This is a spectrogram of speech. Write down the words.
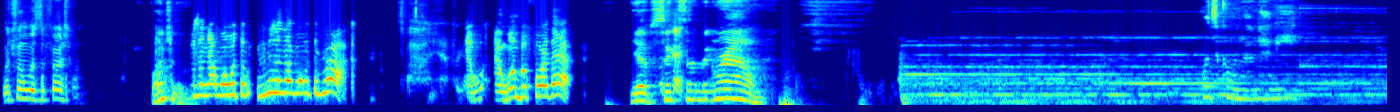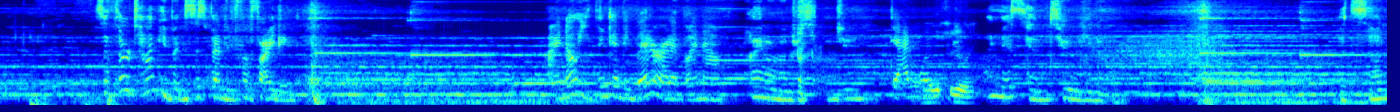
Which one was the first one? Bunch of He was them. in that one with the he was in that one with the Rock, Oh, yeah, and, and one before that. Yep, six Okay. ground. What's going on, honey? It's the third time you've been suspended for fighting. I know, you'd think I'd be better at it by now. I don't understand you. Dad I would. I miss him too, you know. But son,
